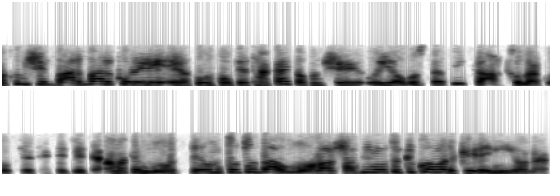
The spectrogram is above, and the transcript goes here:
তখন সে বারবার করে এরকম হতে থাকায় তখন সে ওই অবস্থাতেই প্রার্থনা করতে থাকে যে, আমাকে মরতে অন্তত দাও, মরার স্বাধীনতাটুকু আমার কেড়ে নিও না।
